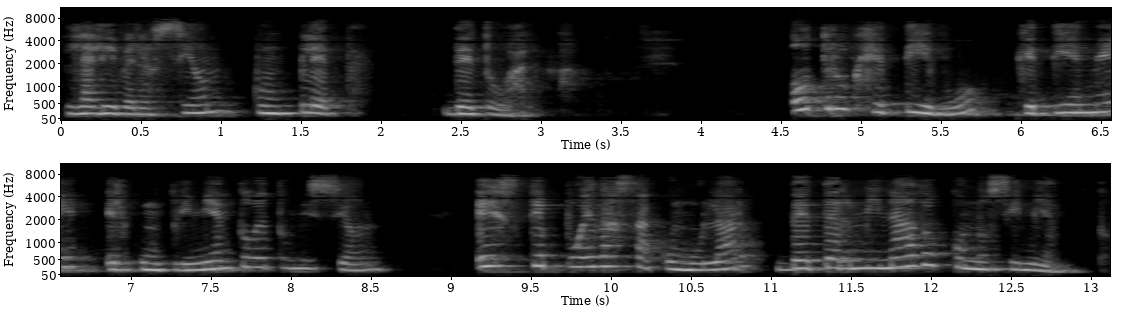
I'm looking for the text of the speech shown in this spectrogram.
la liberación completa de tu alma. Otro objetivo que tiene el cumplimiento de tu misión es que puedas acumular determinado conocimiento.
